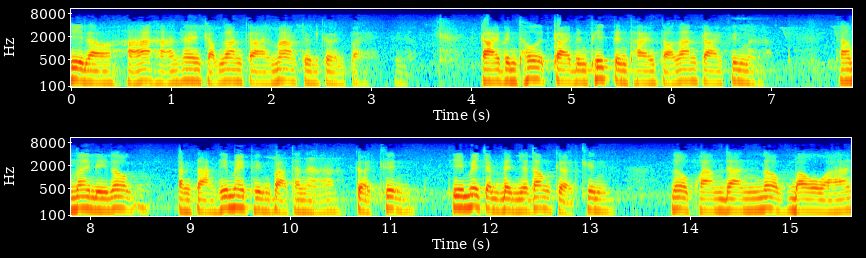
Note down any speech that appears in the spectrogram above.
ที่เราหาอาหารให้กับร่างกายมากจนเกินไป กลายเป็นโทษกลายเป็นพิษเป็นภัยต่อร่างกายขึ้นมาทำให้มีโรคต่างๆที่ไม่พึงปรารถนาเกิดขึ้น ที่ไม่จำเป็นจะต้องเกิดขึ้น โรคความดันโรคเบาหวาน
